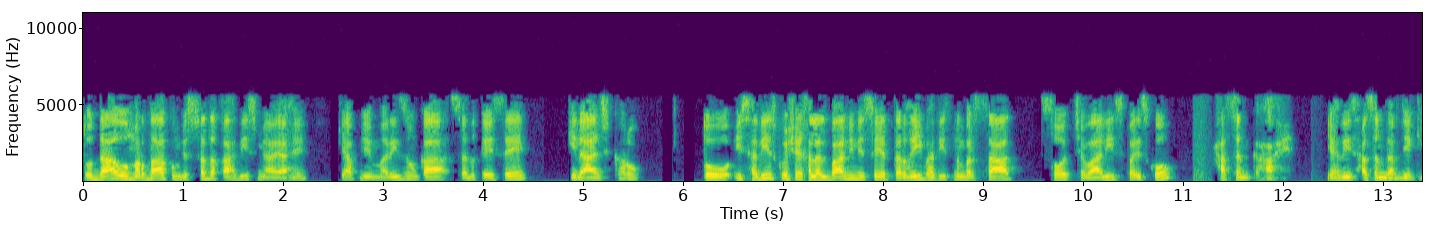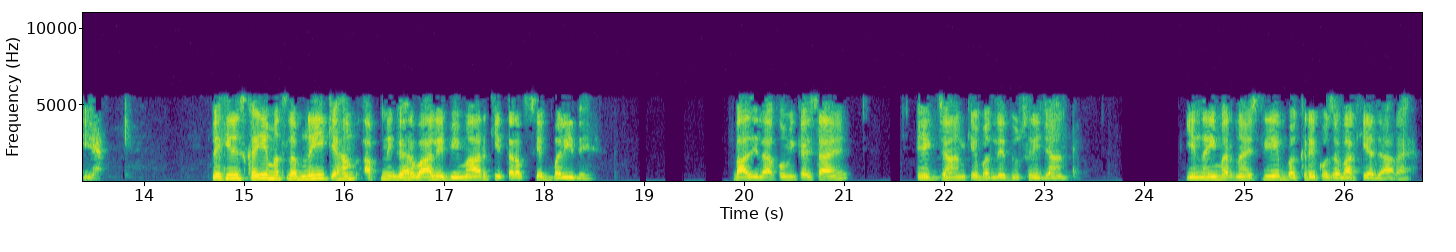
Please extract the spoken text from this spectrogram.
تو دا و مردا کم صدق حدیث میں آیا ہے کہ اپنے مریضوں کا صدقے سے علاج کرو۔ تو اس حدیث کو شیخ البانی نے سے ترغیب، حدیث نمبر سات سو چوالیس پر اس کو حسن کہا ہے۔ یہ حدیث حسن درجے کی ہے۔ لیکن اس کا یہ مطلب نہیں کہ ہم اپنے گھر والے بیمار کی طرف سے بلی دیں۔ بعض علاقوں میں کیسا ہے، ایک جان کے بدلے دوسری جان۔ یہ نہیں مرنا اس لیے بکرے کو ذبح کیا جا رہا ہے۔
